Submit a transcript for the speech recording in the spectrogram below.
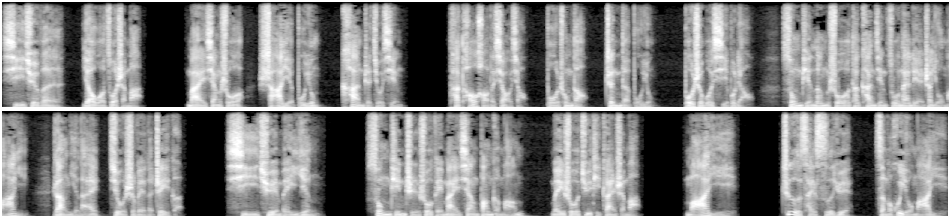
喜鹊问：“要我做什么？”麦香说：“啥也不用，看着就行。”他讨好的笑笑，补充道：“真的不用，不是我洗不了。”宋品愣说：“他看见祖奶脸上有蚂蚁，让你来就是为了这个。”喜鹊没应。宋品只说给麦香帮个忙，没说具体干什么。蚂蚁？这才四月，怎么会有蚂蚁？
